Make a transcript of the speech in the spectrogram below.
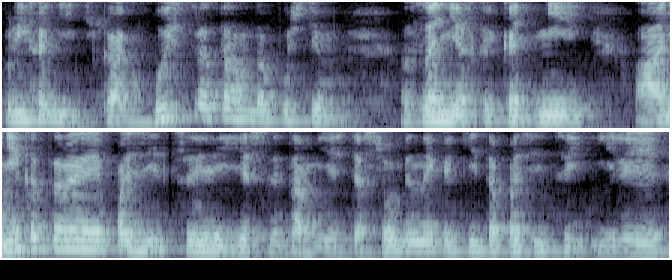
приходить как быстро там, допустим, за несколько дней, а некоторые позиции, если там есть особенные какие-то позиции или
